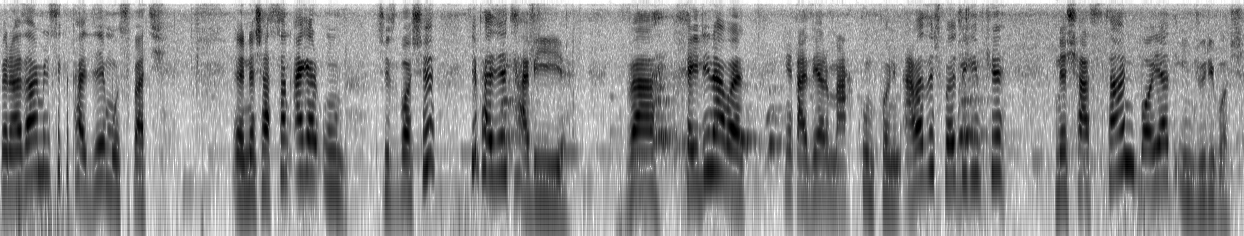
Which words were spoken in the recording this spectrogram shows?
به نظر می‌رسه که پدیده مثبتی. نشستن اگر اون چیز باشه یه پدیده طبیعیه و خیلی نباید این قضیه رو محکوم کنیم. عوضش باید بگیم که نشستن باید اینجوری باشه.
